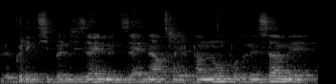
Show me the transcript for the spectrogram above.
le collectible design, le design art? Il y a plein de noms pour donner ça, mais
